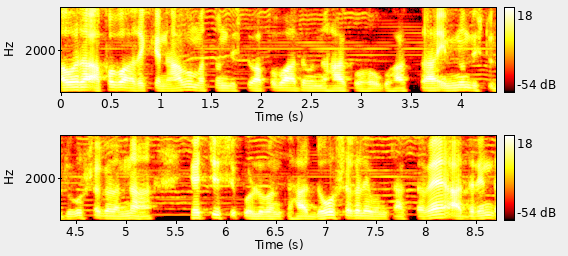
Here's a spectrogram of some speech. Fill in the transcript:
ಅವರ ಅಪವಾದಕ್ಕೆ ನಾವು ಮತ್ತೊಂದಿಷ್ಟು ಅಪವಾದವನ್ನು ಹಾಕು ಹೋಗು ಹಾಕ್ತಾ ಇನ್ನೊಂದಿಷ್ಟು ದೋಷಗಳನ್ನು ಹೆಚ್ಚಿಸಿಕೊಳ್ಳುವಂತಹ ದೋಷಗಳೇ ಉಂಟಾಗ್ತವೆ. ಆದ್ದರಿಂದ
